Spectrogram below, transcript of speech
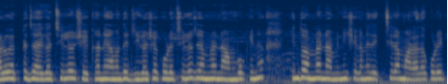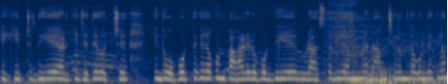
আরও একটা জায়গা ছিল সেখানে আমাদের জিজ্ঞাসা করেছিল যে আমরা নামবো কি না কিন্তু আমরা নামিনি সেখানে দেখছিলাম আলাদা করে টিকিট দিয়ে আর কি যেতে হচ্ছে। কিন্তু ওপর থেকে যখন পাহাড়ের ওপর দিয়ে রাস্তা দিয়ে আমরা নামছিলাম তখন দেখলাম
